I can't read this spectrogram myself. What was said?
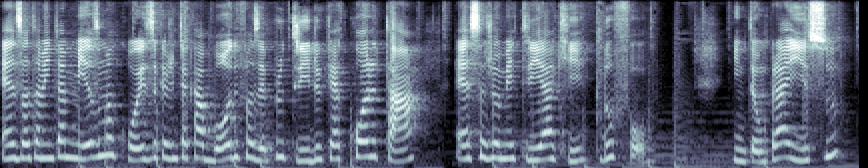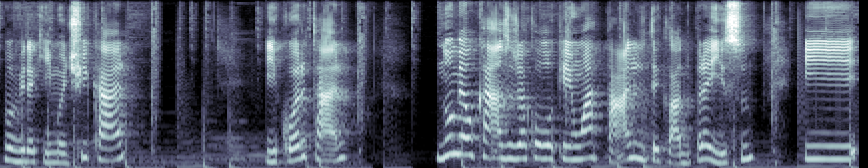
é exatamente a mesma coisa que a gente acabou de fazer para o trilho, que é cortar essa geometria aqui do forro. Então, para isso, vou vir aqui em modificar e cortar. No meu caso, já coloquei um atalho de teclado para isso. E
